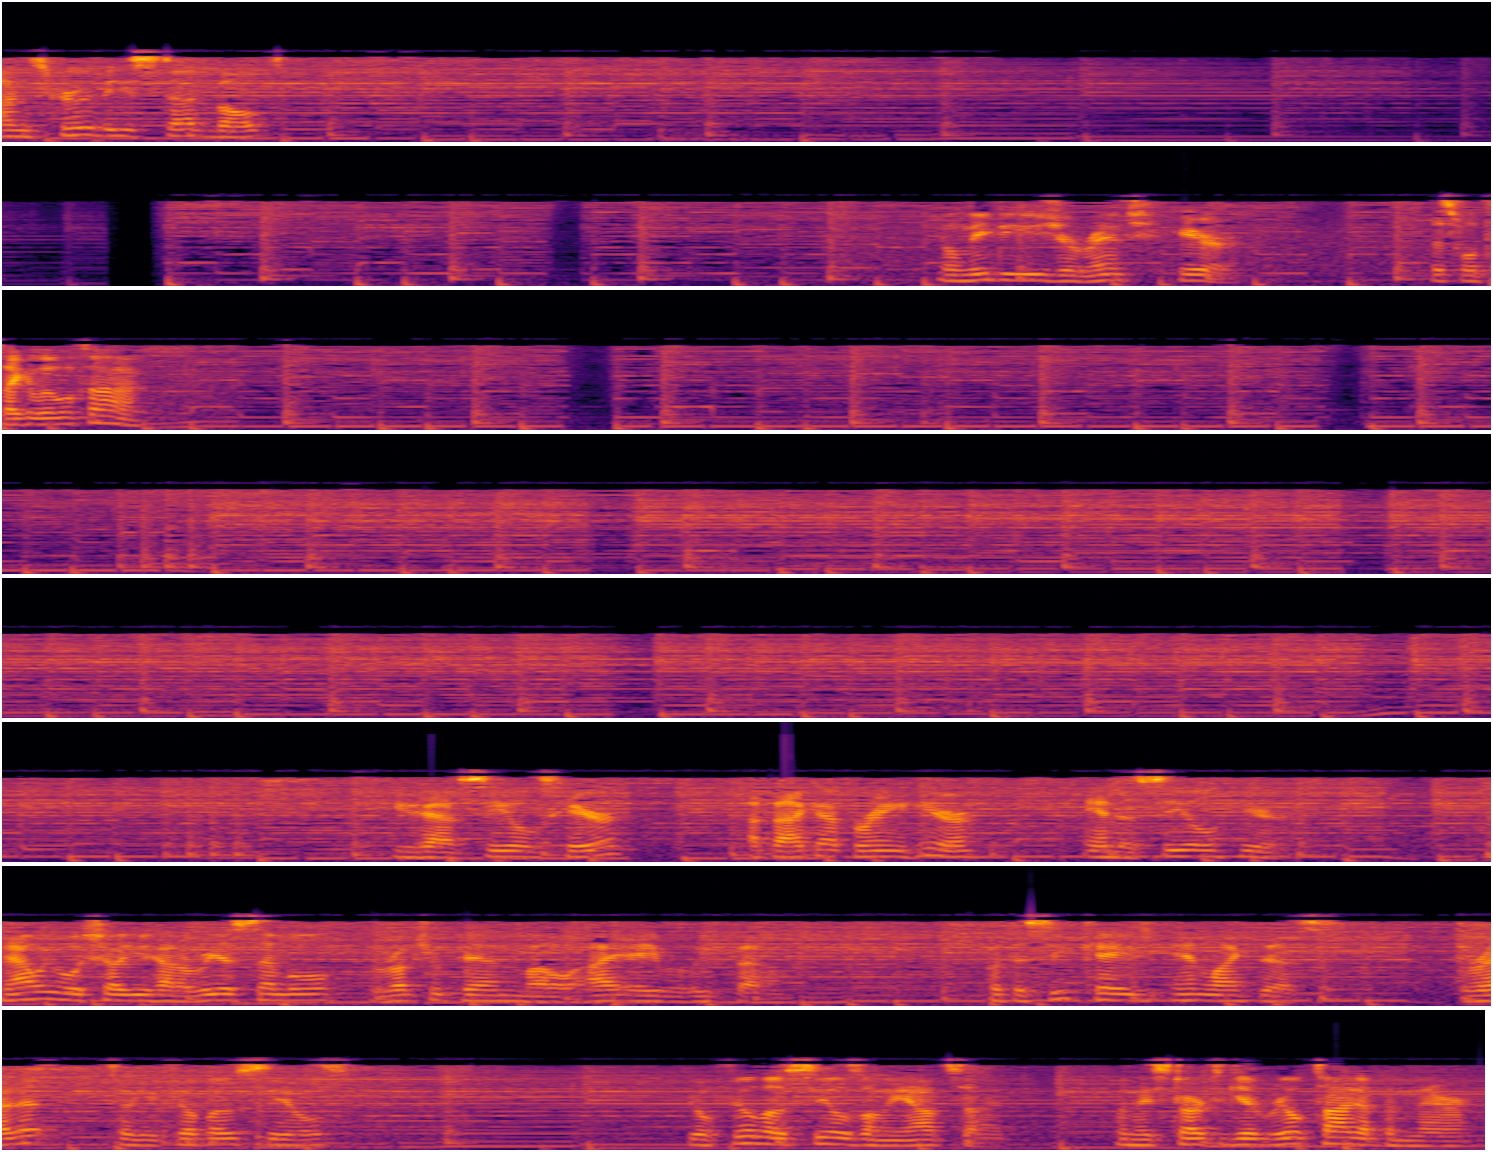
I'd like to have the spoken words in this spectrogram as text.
Unscrew these stud bolts You'll need to use your wrench here. This will take a little time. You have seals here, a backup ring here, and a seal here. Now we will show you how to reassemble the rupture pin Model IA relief valve. Put the seat cage in like this. Thread it till you feel those seals. You'll feel those seals on the outside. When they start to get real tight up in there,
